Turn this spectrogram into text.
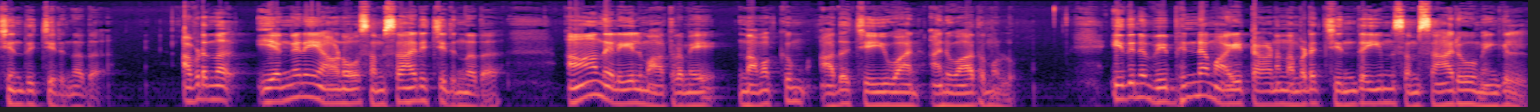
ചിന്തിച്ചിരുന്നത്? അവിടുന്ന് എങ്ങനെയാണോ സംസാരിച്ചിരുന്നത്? ആ നിലയിൽ മാത്രമേ നമുക്കും അത് ചെയ്യുവാൻ അനുവാദമുള്ളൂ. ഇതിന് വിഭിന്നമായിട്ടാണ് നമ്മുടെ ചിന്തയും സംസാരവുമെങ്കിൽ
